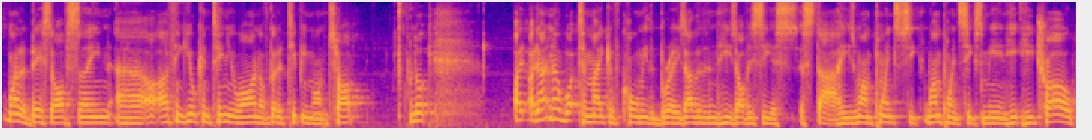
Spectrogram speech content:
one of the best I've seen. Uh, I, I think he'll continue on. I've got to tip him on top. Look, I, I, don't know what to make of Call Me the Breeze, other than he's obviously a, a star. He's 1.6, 1.6 million. He, he trialled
